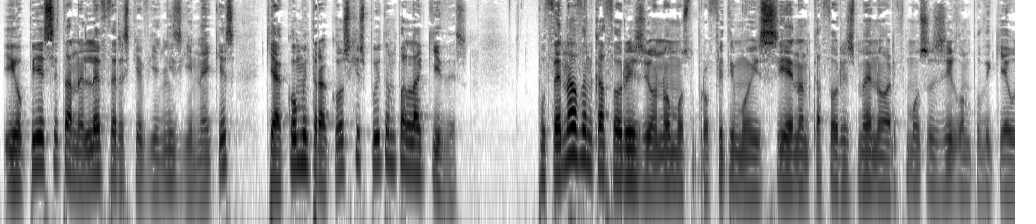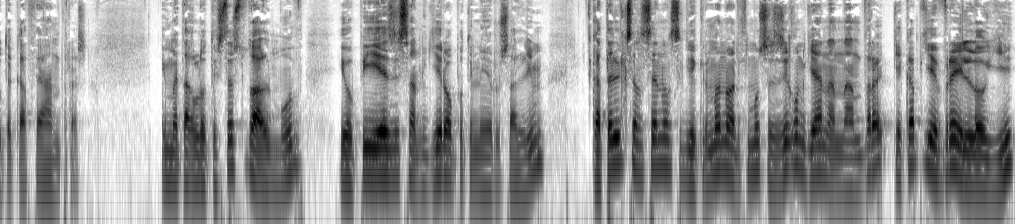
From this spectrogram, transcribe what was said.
οι οποίες ήταν ελεύθερες και ευγενείς γυναίκες και ακόμη 300 που ήταν παλακίδες. Πουθενά δεν καθορίζει ο νόμος του προφήτη Μωυσή έναν καθορισμένο αριθμό συζύγων που δικαιούται κάθε άντρας. Οι μεταγλωτιστές του Ταλμούδ, οι οποίοι έζησαν γύρω από την Ιερουσαλήμ, κατέληξαν σε έναν συγκεκριμένο αριθμό συζύγων για έναν άνδρα και κάποιοι Εβραίοι λόγοι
